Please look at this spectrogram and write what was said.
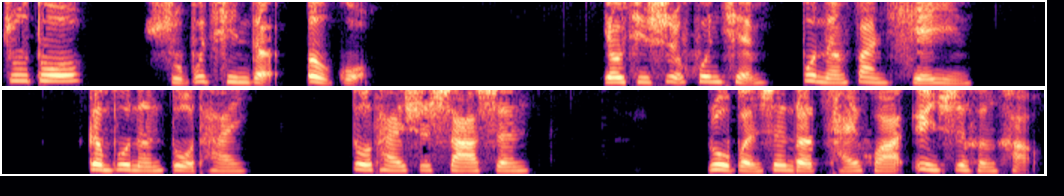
诸多数不清的恶果。尤其是婚前不能犯邪淫，更不能堕胎。堕胎是杀生。若本身的才华运势很好，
